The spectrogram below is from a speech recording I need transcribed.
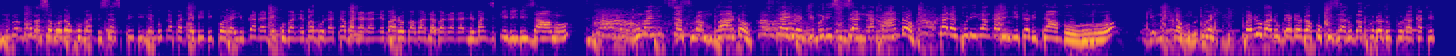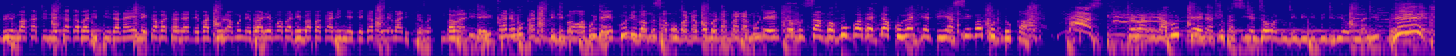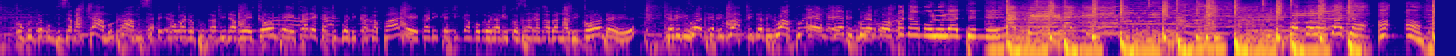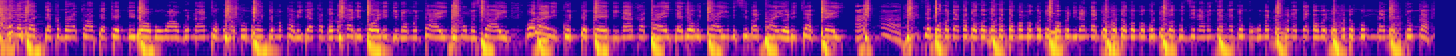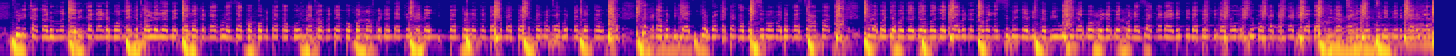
nibagamba basobola okubaddusa sipiidi ne mugamba tebirikola uganda ne kuba ne babula tabalala ne baloba bana balala ne banzikiririzaamu. Mumanyi kisasula mupando sitayiro gimulisiza nakando. Kale mpulira nga linyidde bitambo bwe luba lugendo lwakukuza lugafula lufula kati lulima kati netagabalipira naye nekabatanda ne batulamu ne babagalinye gye bali mbabalire kanemu kanabirima guliba musango gwanagomonambalamule ente omusango gugobeddwa ku bejenti yasinga okudduka mas tebalirabudde nakyuka siyinza olulibiribiri byomanyi okuddemugiza batambuka musabira wano bwetonde kale kati golika kapande ekigambo bwonabikosana gabanabikonde tebiriho tebirwafi nebirwafu eh, naye bikuleko. Nakasajja katono kapya keddira obuwanvu mukabiri akatono kaliko oligino ne walayi sakanalipidapipidabobutubakanakalira bapidakalibibulimirikaliga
